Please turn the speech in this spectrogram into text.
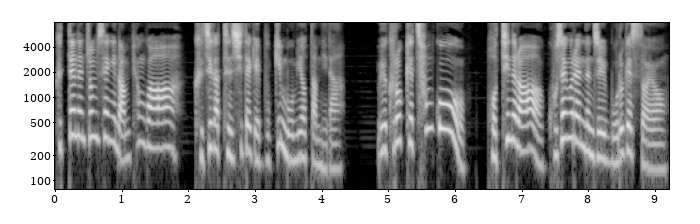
그때는 쫌생이 남편과 그지 같은 시댁에 묶인 몸이었답니다. 왜 그렇게 참고 버티느라 고생을 했는지 모르겠어요.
